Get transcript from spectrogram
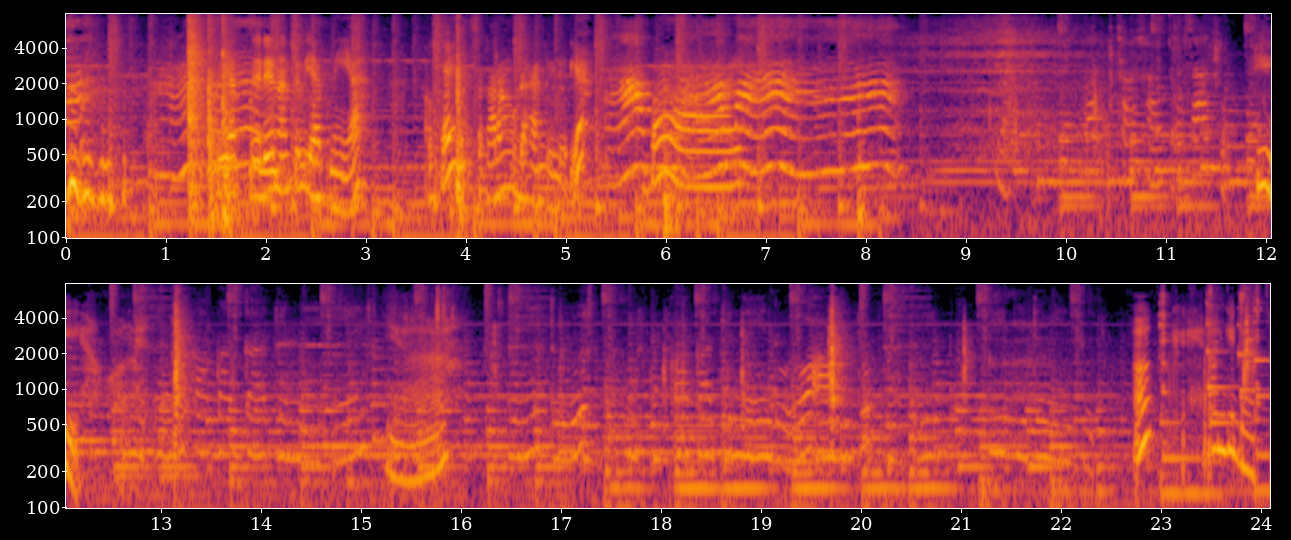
Lihat, Dede nanti lihat nih ya. Oke, sekarang udahan dulu ya. Bye. Iya. Ya. Oke, lagi dah.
